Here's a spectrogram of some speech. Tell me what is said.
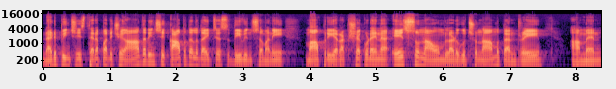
నడిపించి స్థిరపరిచి ఆదరించి కాపుదలు దయచేసి దీవించమని మా ప్రియ రక్షకుడైన ఏసునామంలు అడుగుచున్నాము తండ్రి. ఆమెన్.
